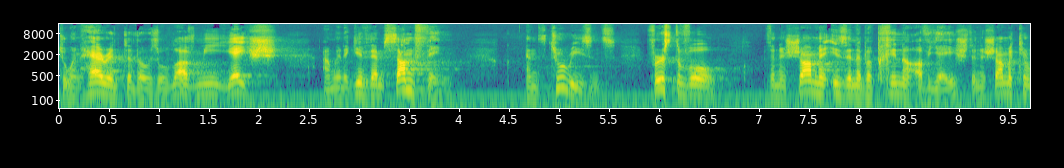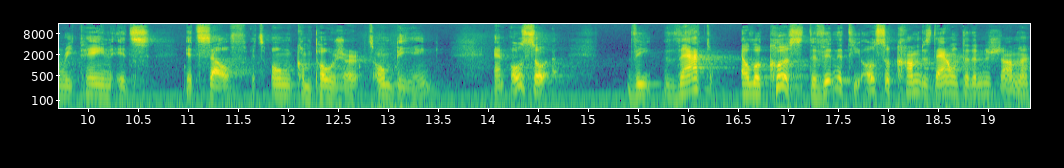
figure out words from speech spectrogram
to inherit to those who love me yesh. I'm going to give them something, and two reasons. First of all, the neshama is in a bebchina of yesh. The neshama can retain its itself, its own composure, its own being, and also the that Elokus, divinity, also comes down to the neshama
